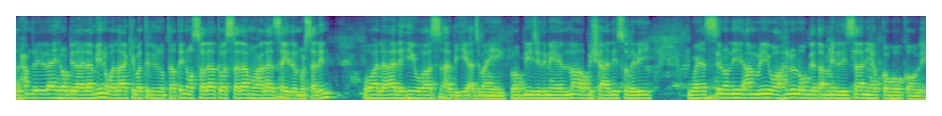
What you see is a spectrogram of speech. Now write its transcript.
আলহামদুলিল্লাহি রাব্বিল আলামিন ওয়া আকিবাতুল মুত্তাকিন ওয়াস সালাতু ওয়াস আলা সাইয়্যিদিল মুরসালিন ওয়া আলা আলিহি ওয়া আসহাবিহি আজমাইন। রব্বি জিদনি ইলমা ওয়া ইশরাহ লি সাদরি ওয়া ইয়াসসির লি আমরি ওয়া হলুল উকদাতাম মিন লিসানি ইয়াফকাহু কওলি।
